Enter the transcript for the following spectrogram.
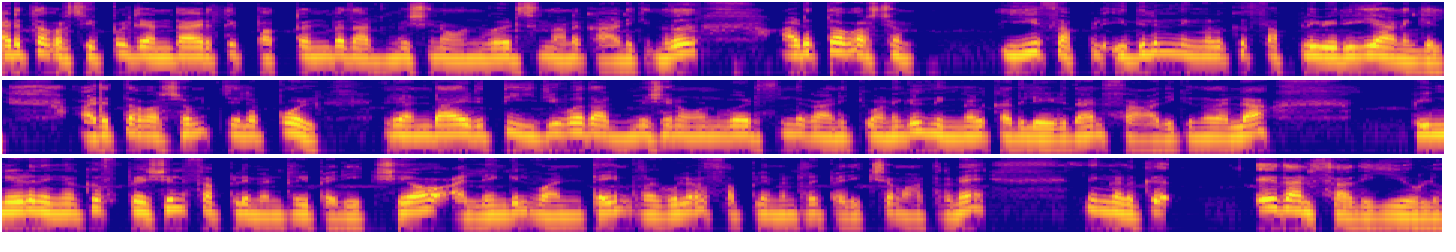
അടുത്ത വർഷം ഇപ്പോൾ രണ്ടായിരത്തി പത്തൊൻപത് അഡ്മിഷൻ ഓൺവേർഡ്സ് എന്നാണ് കാണിക്കുന്നത്. അടുത്ത വർഷം ഈ സപ്ലി ഇതിലും നിങ്ങൾക്ക് സപ്ലി വരികയാണെങ്കിൽ അടുത്ത വർഷം ചിലപ്പോൾ രണ്ടായിരത്തി ഇരുപത് അഡ്മിഷൻ ഓൺവേർഡ്സ് എന്ന് കാണിക്കുവാണെങ്കിൽ നിങ്ങൾക്കതിൽ എഴുതാൻ സാധിക്കുന്നതല്ല. പിന്നീട് നിങ്ങൾക്ക് സ്പെഷ്യൽ സപ്ലിമെന്ററി പരീക്ഷയോ അല്ലെങ്കിൽ വൺ ടൈം റെഗുലർ സപ്ലിമെന്ററി പരീക്ഷ മാത്രമേ നിങ്ങൾക്ക് എഴുതാൻ സാധിക്കുകയുള്ളൂ.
